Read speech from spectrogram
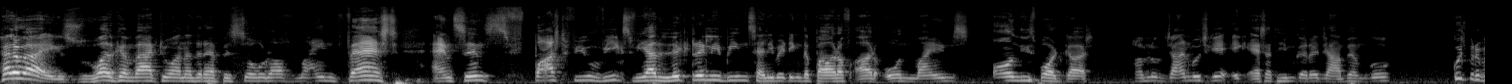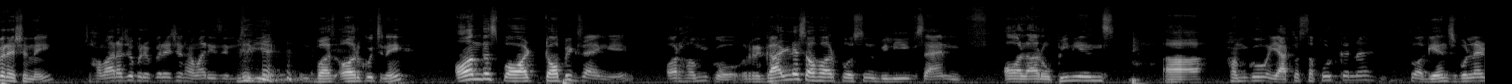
Hello, guys. Welcome back to another episode of Mind Fest. And since past few weeks, we have literally been celebrating the power of our own minds on these podcasts. हम लोग जानबूझ के एक ऐसा थीम कर रहे हैं जहाँ पे हमको कुछ प्रिपरेशन नहीं हमारा जो प्रिपरेशन हमारी ज़िंदगी है बस और कुछ नहीं ऑन द स्पॉट टॉपिक्स आएँगे और हमको regardless of our personal beliefs and all our opinions हमको या तो सपोर्ट करना है तो अगेंस्ट बोलना है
